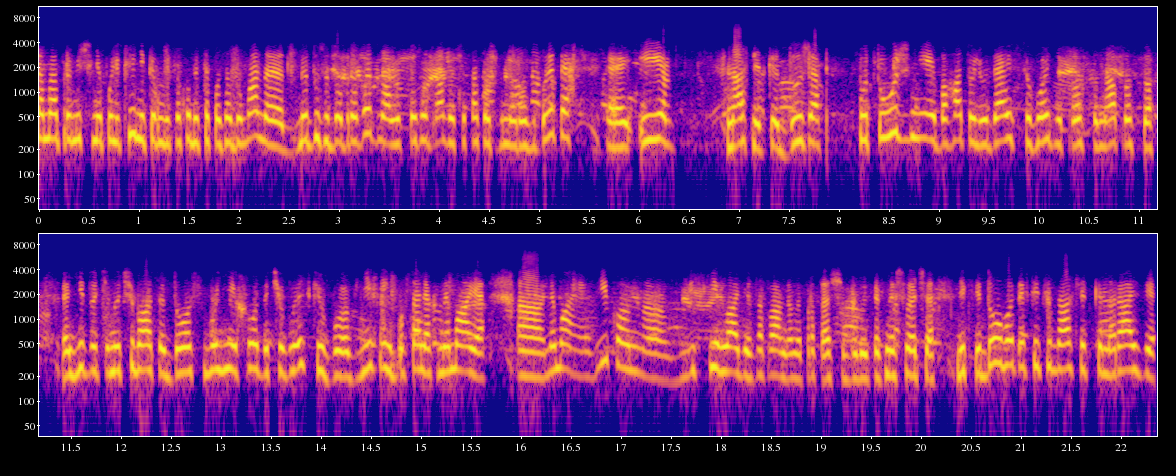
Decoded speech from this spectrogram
Саме приміщення поліклініки воно знаходиться позаду мене. Не дуже добре видно, але скажу одразу, що також воно розбите Е, і наслідки дуже. Потужні багато людей сьогодні просто-напросто їдуть ночувати до своїх родичів близьких, бо в їхніх оселях немає немає вікон. В міській владі запевнили про те, що будуть якнайшвидше ліквідовувати всі ці наслідки. Наразі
